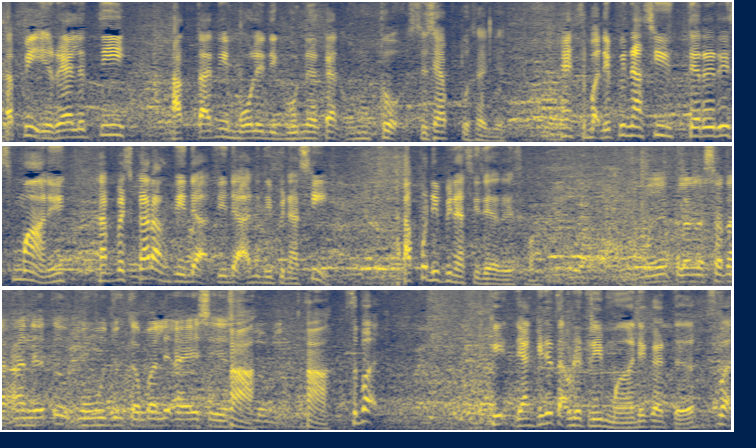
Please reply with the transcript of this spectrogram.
Tapi in reality akta ni boleh digunakan untuk sesiapa saja. Eh, sebab definisi terorisme ni sampai sekarang tidak tidak ada definisi apa definisi terorisme? Maksudnya pelaksanaan dia tu mewujudkan balik ISA ha, sebelum ni. Ha, sebab yang kita tak boleh terima dia kata sebab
